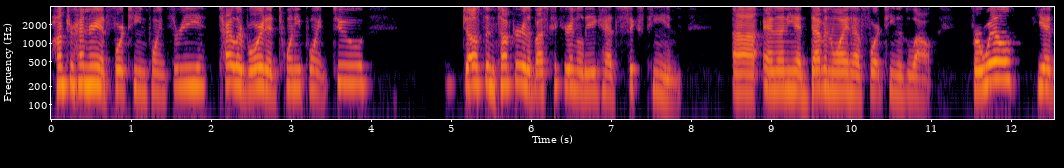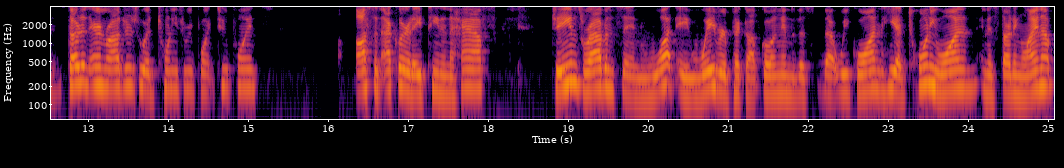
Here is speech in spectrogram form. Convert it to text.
Hunter Henry had 14.3. Tyler Boyd had 20.2. Justin Tucker, the best kicker in the league, had 16. Uh, and then he had Devin White have 14 as well. For Will, he had started Aaron Rodgers, who had 23.2 points. Austin Ekeler at 18 and a half. James Robinson, what a waiver pickup going into this that week one. He had 21 in his starting lineup.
